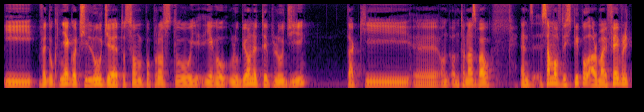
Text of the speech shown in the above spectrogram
i według niego ci ludzie to są po prostu jego ulubiony typ ludzi, taki, y, on, on to nazwał and some of these people are my favorite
